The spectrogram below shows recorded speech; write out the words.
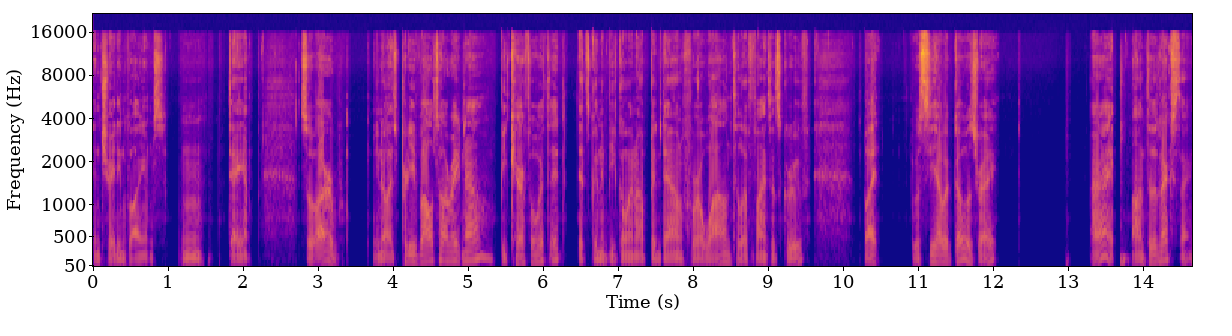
in trading volumes. Mm, damn. So ARB, you know, it's pretty volatile right now. Be careful with it. It's going to be going up and down for a while until it finds its groove. But we'll see how it goes, right? All right, on to the next thing.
